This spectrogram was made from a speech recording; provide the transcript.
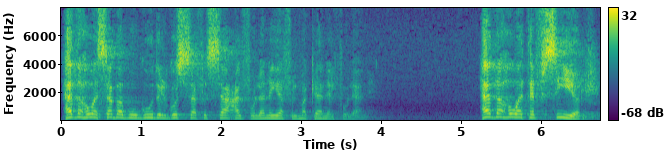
هذا هو سبب وجود الجثة في الساعة الفلانية في المكان الفلاني. هذا هو تفسير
